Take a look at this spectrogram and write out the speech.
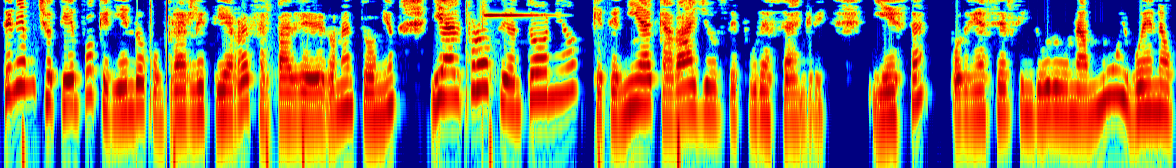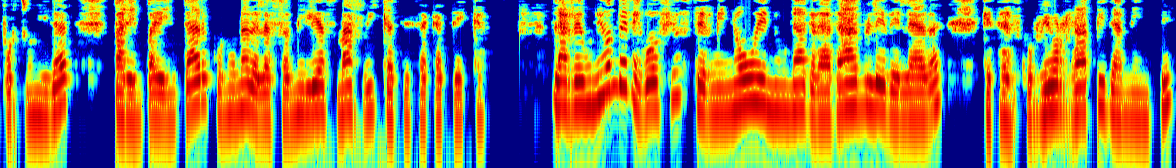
Tenía mucho tiempo queriendo comprarle tierras al padre de don Antonio y al propio Antonio, que tenía caballos de pura sangre, y esta podría ser sin duda una muy buena oportunidad para emparentar con una de las familias más ricas de Zacatecas. La reunión de negocios terminó en una agradable velada que transcurrió rápidamente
